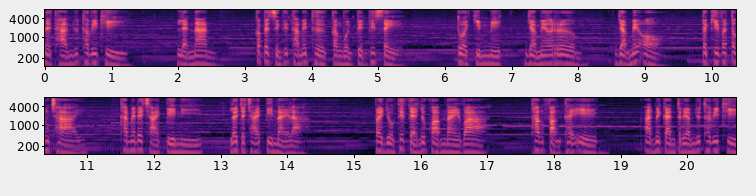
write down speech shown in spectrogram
ในทางยุทธวิธี และนั่นก็เป็นสิ่งที่ทำให้เธอกังวลเป็นพิเศษ ตัวกิมมิกยังไม่เริ่ม ยังไม่ออก แต่คิดว่าต้องใช้ ถ้าไม่ได้ใช้ปีนี้ แล้วจะใช้ปีไหนล่ะ ประโยคที่แฝงด้วยความในว่า ทางฝั่งไทยเอง อาจมีการเตรียมยุทธวิธี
